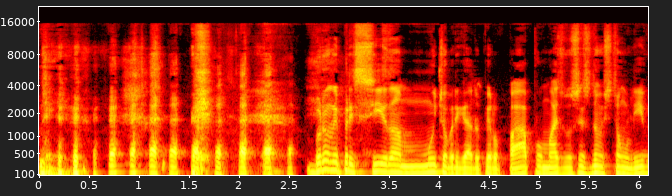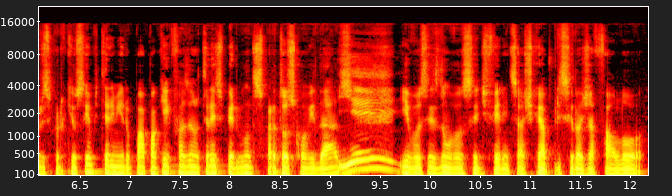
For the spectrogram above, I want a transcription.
Bruno e Priscila, muito obrigado pelo papo, mas vocês não estão livres porque eu sempre termino o papo aqui fazendo três perguntas para todos os convidados. Yay! E vocês não vão ser diferentes. Acho que a Priscila já falou,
